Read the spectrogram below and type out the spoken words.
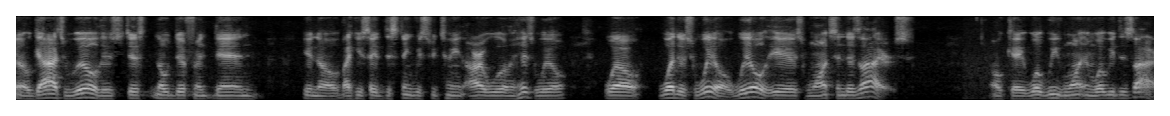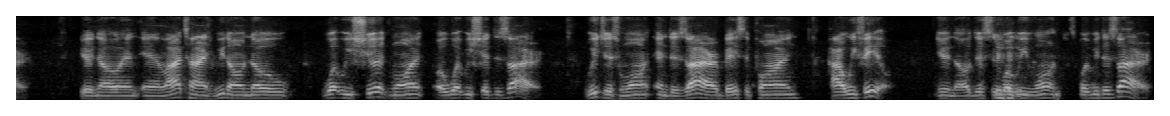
you know god's will is just no different than you know like you say distinguish between our will and his will. Well what is will? Will is wants and desires. Okay what we want and what we desire. You know and, and a lot of times we don't know what we should want or what we should desire. We just want and desire based upon how we feel. You know, this is what we want, this is what we desire.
